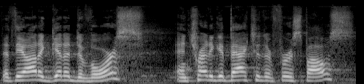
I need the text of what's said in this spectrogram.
that they ought to get a divorce and try to get back to their first spouse?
